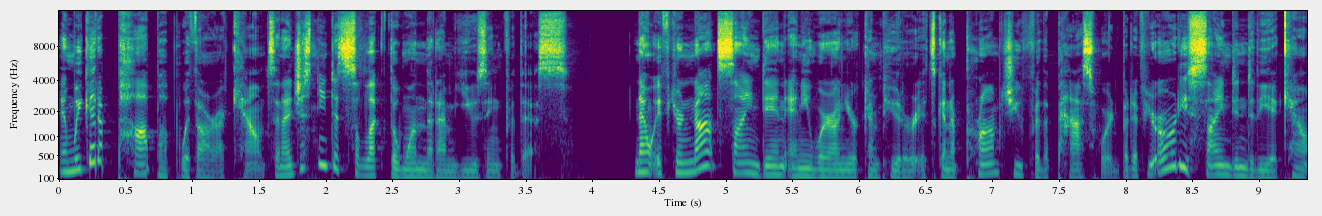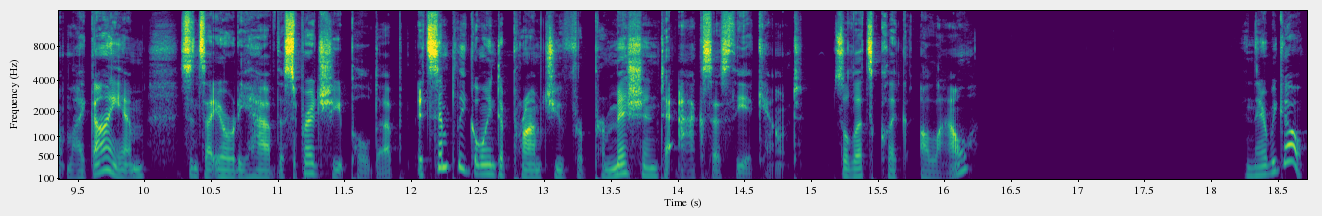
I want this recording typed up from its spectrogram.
And we get a pop-up with our accounts, and I just need to select the one that I'm using for this. Now, if you're not signed in anywhere on your computer, it's going to prompt you for the password, but if you're already signed into the account like I am, since I already have the spreadsheet pulled up, it's simply going to prompt you for permission to access the account. So let's click Allow. And there we go.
